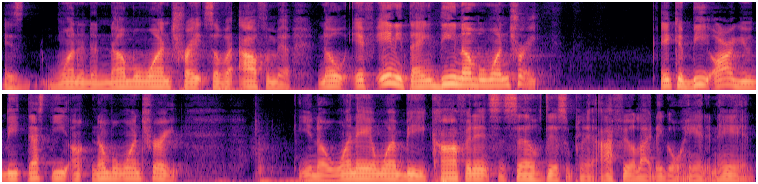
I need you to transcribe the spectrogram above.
is one of the number one traits of an alpha male. No, if anything, the number one trait. It could be argued the, that's the uh, number one trait. You know, 1A and 1B, confidence and self discipline. I feel like they go hand in hand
